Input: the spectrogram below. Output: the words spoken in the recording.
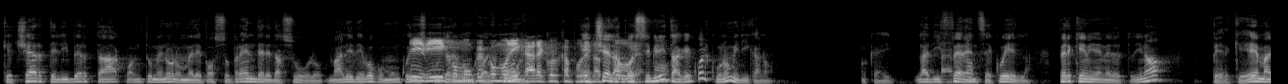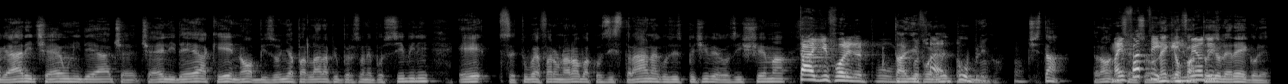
che certe libertà quantomeno non me le posso prendere da solo, ma le devo comunque Devi comunque comunicare col E caporedattore. c'è la possibilità no? che qualcuno mi dica no. Ok? La differenza è quella. Perché mi viene detto di no? Perché magari c'è un'idea, c'è, c'è l'idea che no, bisogna parlare a più persone possibili e se tu vai a fare una roba così strana, così specifica, così scema, Tagli fuori del pubblico. tagli fuori del certo. pubblico. Ci sta. Però Ma senso, non è che ho fatto dis- io le regole,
